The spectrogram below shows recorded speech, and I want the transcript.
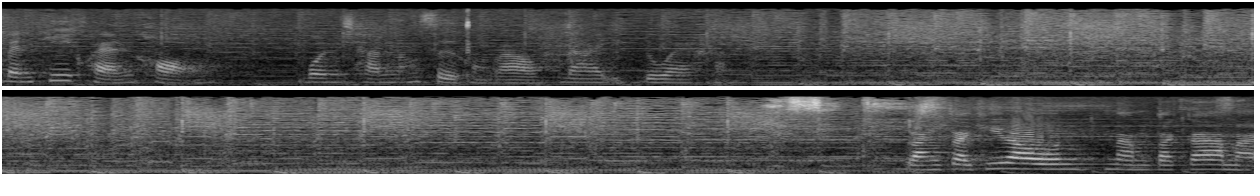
เป็นที่แขวนของบนชั้นหนังสือของเราได้อีกด้วยค่ะ หลังจากที่เรานำตะกร้ามา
